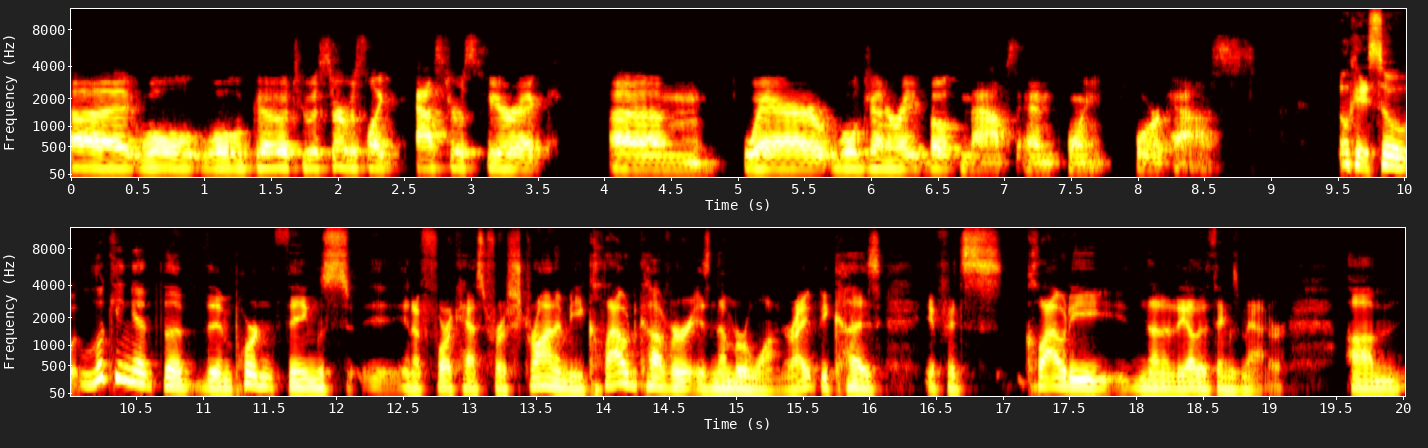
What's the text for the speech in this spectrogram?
uh, will will go to a service like Astrospheric, um, where we'll generate both maps and point forecasts. Okay, so looking at the the important things in a forecast for astronomy, cloud cover is number one, right? Because if it's cloudy, none of the other things matter. Um,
